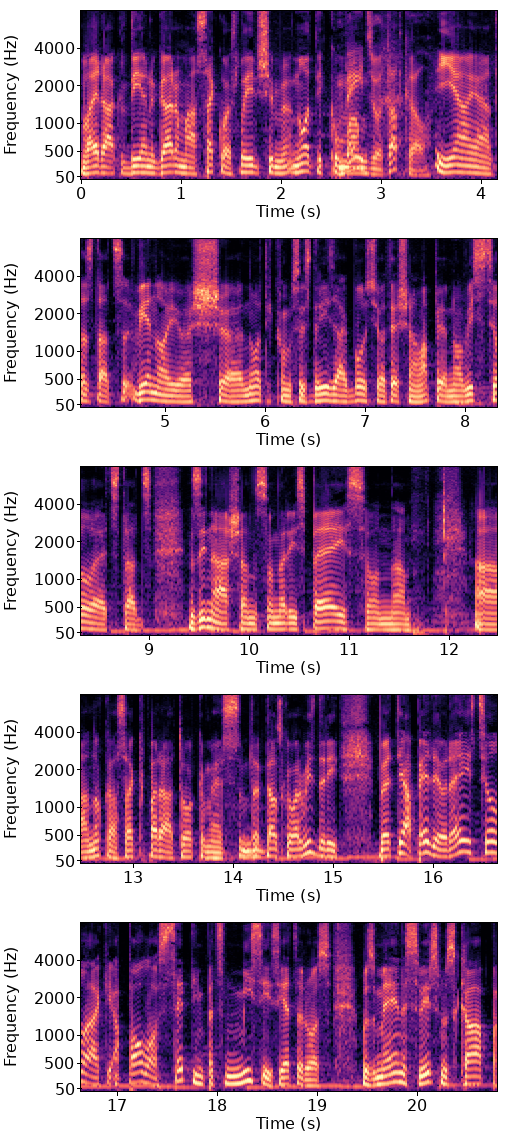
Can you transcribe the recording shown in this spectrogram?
vairāku dienu garumā sekos līdz šim notikumam. Beidzot, atkal. Jā, jā tas tāds vienojošs uh, notikums visdrīzāk būs, jo tiešām apvieno visas cilvēces tādas zināšanas un arī spējas. Un, uh, uh, nu, kā saka, parāda to, ka mēs daudz ko varam izdarīt. Bet jā, pēdējo reizi cilvēki Apollo 17 misijas ietvaros uz mēnesi virsmas kāpa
